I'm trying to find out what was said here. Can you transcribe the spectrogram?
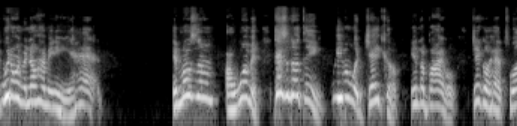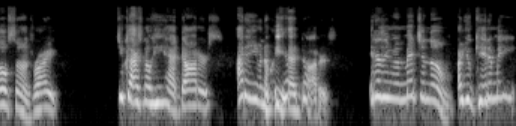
We don't even know how many he had. And most of them are women. That's another thing. Even with Jacob in the Bible, Jacob had 12 sons, right? You guys know he had daughters. I didn't even know he had daughters. It doesn't even mention them. Are you kidding me?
